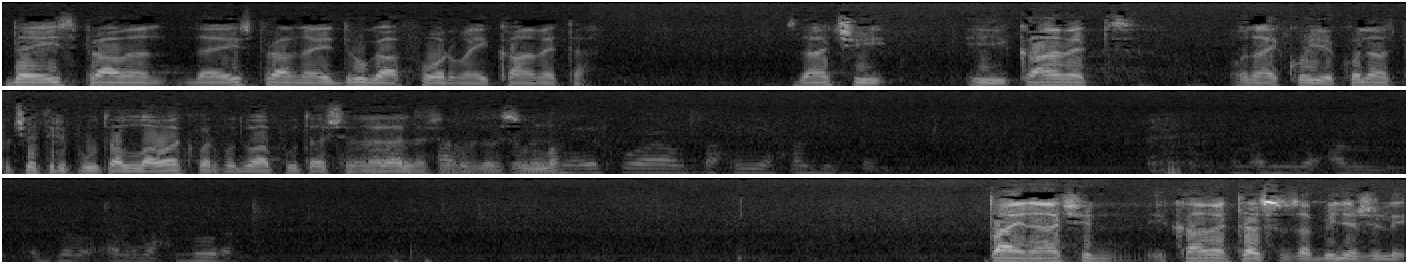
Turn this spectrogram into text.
da je ispravan da je ispravna i druga forma i kameta. Znači i kamet onaj koji je kod nas po četiri puta Allahu akbar po dva puta šehadu la ilaha illallah rasulullah. Taj način i kameta su zabilježili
